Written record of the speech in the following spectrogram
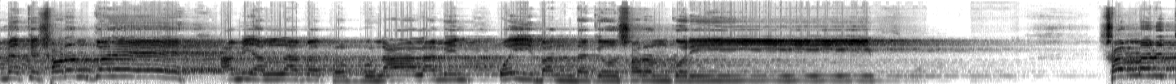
আমাকে স্মরণ করে, আমি আল্লাহ ওই বান্দাকেও স্মরণ করি। সম্মানিত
